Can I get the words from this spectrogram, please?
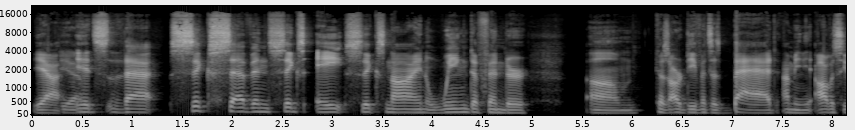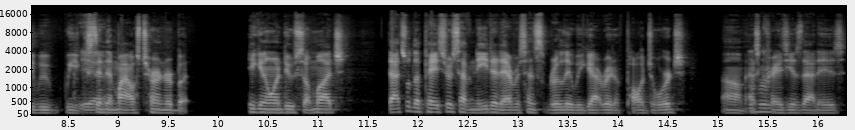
Yeah, yeah, it's that six seven, six eight, six nine wing defender um, because our defense is bad. I mean, obviously we we extended yeah. Miles Turner, but he can only do so much. that's what the Pacers have needed ever since really we got rid of Paul George. Um, as Mhm. crazy as that is,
